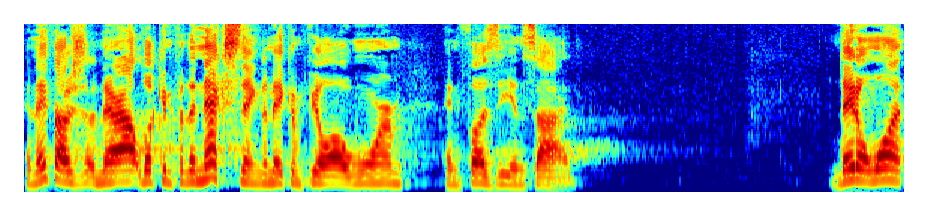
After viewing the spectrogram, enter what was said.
And they thought, just, and they're out looking for the next thing to make them feel all warm and fuzzy inside. They don't want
